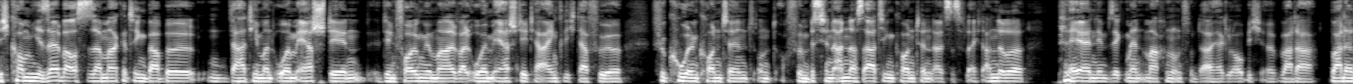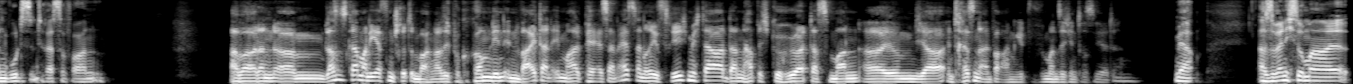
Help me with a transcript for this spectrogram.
ich komme hier selber aus dieser Marketing-Bubble, da hat jemand OMR stehen, den folgen wir mal, weil OMR steht ja eigentlich dafür für coolen Content und auch für ein bisschen andersartigen Content, als es vielleicht andere Player in dem Segment machen. Und von daher, glaube ich, äh, war da, war da ein gutes Interesse vorhanden. Aber dann ähm, lass uns gerade mal die ersten Schritte machen. Also ich bekomme den Invite dann eben halt per SMS, dann registriere ich mich da, dann habe ich gehört, dass man ähm, ja Interessen einfach angeht, wofür man sich interessiert. Ja. Also wenn ich so mal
